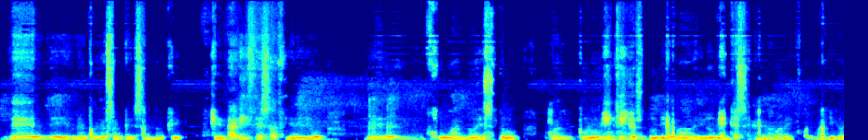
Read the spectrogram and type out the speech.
irme para casa pensando que qué narices hacía yo eh, jugando esto, con, lo bien que yo estudiaba y lo bien que se me daba la informática,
